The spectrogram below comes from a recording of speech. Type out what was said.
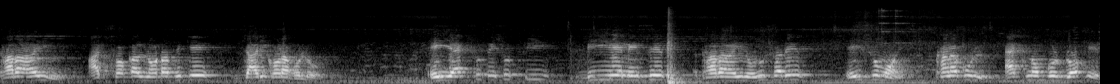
ধারা আইন আজ সকাল নটা থেকে জারি করা হলো। এই একশো তেষট্টি বিএনএসএস ধারা আইন অনুসারে এই সময় খানাকুল এক নম্বর ব্লকের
